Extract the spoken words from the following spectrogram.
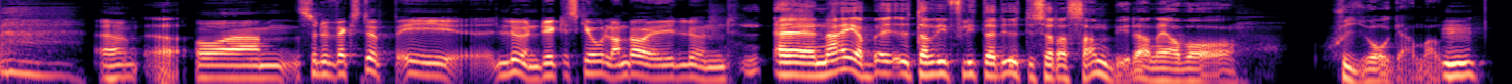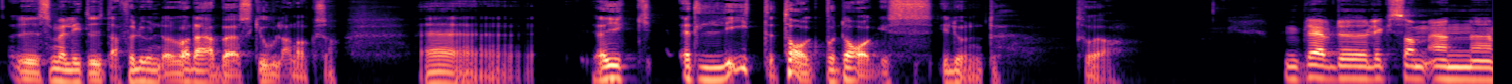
Um, och, ehm, så du växte upp i Lund, du gick i skolan då i Lund? eh, nej, jag, utan vi flyttade ut till Södra Sandby där när jag var sju år gammal. Eh, Som är lite utanför Lund och det var där jag började skolan också. Eh, jag gick ett litet tag på dagis i Lund, tror jag. Blev du liksom en... eh,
